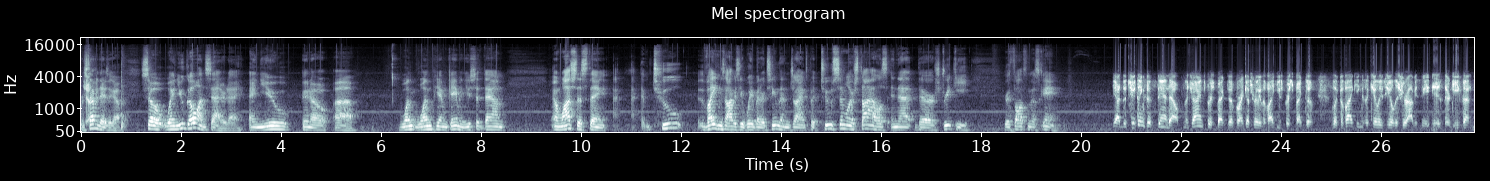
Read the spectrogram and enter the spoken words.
or seven days ago. So when you go on Saturday and you, you know, uh, one one p.m. game and you sit down and watch this thing, two Vikings obviously way better team than the Giants, but two similar styles in that they're streaky. Your thoughts on this game? Yeah, the two things that stand out from the Giants' perspective, or I guess really the Vikings' perspective, look, the Vikings' Achilles heel this year obviously is their defense.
